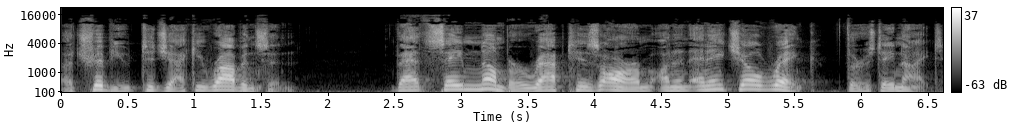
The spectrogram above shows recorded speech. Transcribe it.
a tribute to Jackie Robinson. That same number wrapped his arm on an NHL rink Thursday night.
